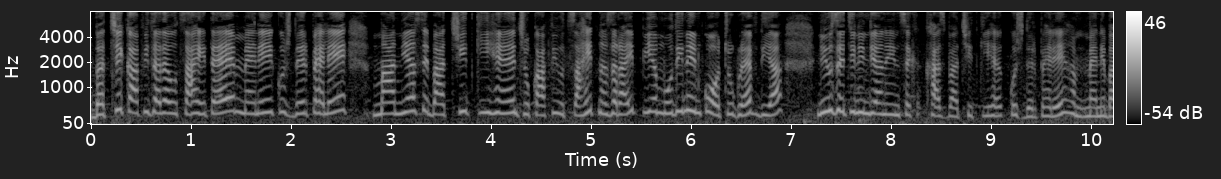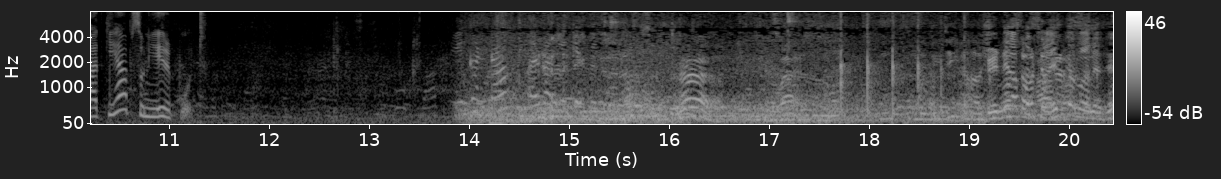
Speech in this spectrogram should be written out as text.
बच्चे काफ़ी ज़्यादा उत्साहित है। मैंने कुछ देर पहले मानिया से बातचीत की है जो काफ़ी उत्साहित नज़र आई। पीएम मोदी ने इनको ऑटोग्राफ दिया। न्यूज़ एटीन इंडिया ने इनसे खास बातचीत की है। कुछ देर पहले हम मैंने बात की है। आप सुनिए रिपोर्ट। एक घंटा और बाकी बेटे आपको साइन करवाने थे।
